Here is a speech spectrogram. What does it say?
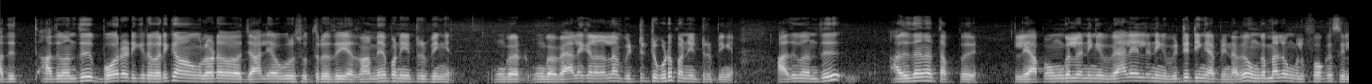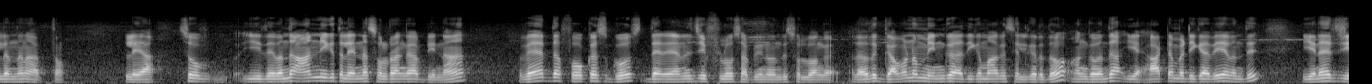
அது அது வந்து போர் அடிக்கிற வரைக்கும் அவங்களோட ஜாலியாக ஊர் சுற்றுறது எல்லாமே பண்ணிகிட்ருப்பீங்க உங்கள் உங்கள் வேலைகளெல்லாம் விட்டுட்டு கூட பண்ணிகிட்ருப்பீங்க அது வந்து அதுதானே தப்பு. இல்லையா? அப்போ உங்களை நீங்கள் வேலையில் நீங்கள் விட்டுட்டீங்க அப்படின்னாவே உங்கள் மேலே உங்களுக்கு ஃபோக்கஸ் இல்லைன்னு தானே அர்த்தம். இல்லையா? ஸோ இது வந்து ஆன்மீகத்தில் என்ன சொல்கிறாங்க அப்படின்னா where the focus goes the energy flows அப்படின்னு வந்து சொல்லுவாங்க. அதாவது கவனம் எங்கே அதிகமாக செல்கிறதோ அங்கே வந்து ஆட்டோமேட்டிக்காகவே வந்து எனர்ஜி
